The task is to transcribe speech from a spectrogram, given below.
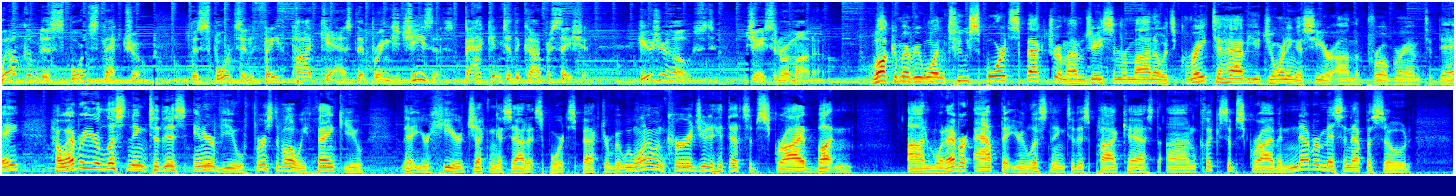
Welcome to Sports Spectrum, the sports and faith podcast that brings Jesus back into the conversation. Here's your host, Jason Romano. Welcome, everyone, to Sports Spectrum. I'm Jason Romano. It's great to have you joining us here on the program today. However, you're listening to this interview, first of all, we thank you that you're here checking us out at Sports Spectrum, but we want to encourage you to hit that subscribe button on whatever app that you're listening to this podcast on. Click subscribe and never miss an episode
